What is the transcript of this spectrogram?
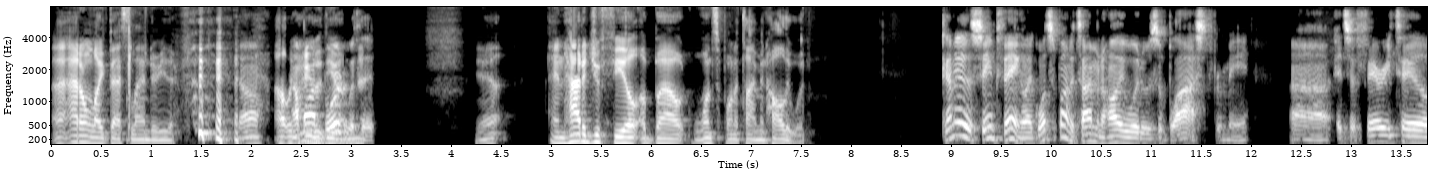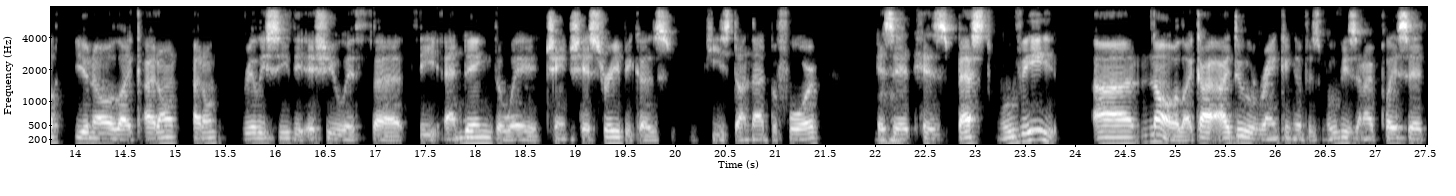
I don't like that slander either. no, I'm on board with it. Yeah, and how did you feel about Once Upon a Time in Hollywood? Kind of the same thing. Like Once Upon a Time in Hollywood was a blast for me. Uh, it's a fairy tale, you know. Like I don't, I don't really see the issue with uh, the ending, the way it changed history, because he's done that before. Mm-hmm. Is it his best movie? Uh, no. Like I, I do a ranking of his movies, and I place it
